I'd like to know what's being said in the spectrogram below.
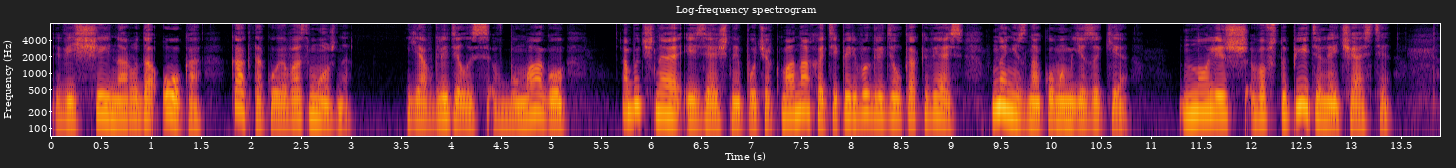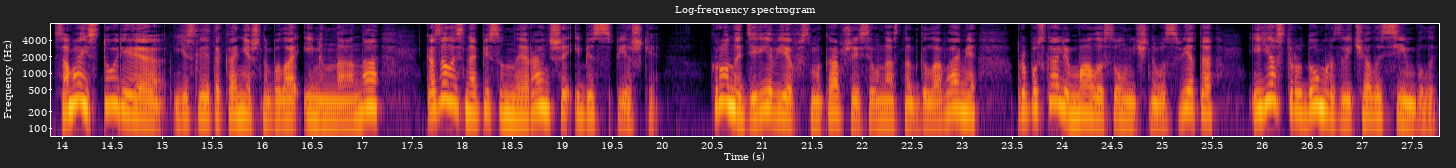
вещей народа Ока. Как такое возможно? Я вгляделась в бумагу, Обычно изящный почерк монаха теперь выглядел как вязь на незнакомом языке, но лишь во вступительной части. Сама история, если это, конечно, была именно она, казалась написанной раньше и без спешки. Кроны деревьев, смыкавшиеся у нас над головами, пропускали мало солнечного света, и я с трудом различала символы.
